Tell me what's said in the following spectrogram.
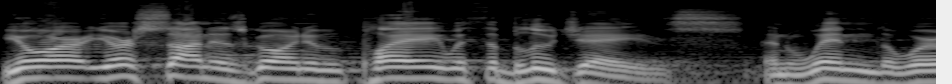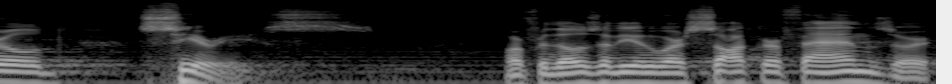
your, your son is going to play with the Blue Jays and win the World Series. Or for those of you who are soccer fans or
